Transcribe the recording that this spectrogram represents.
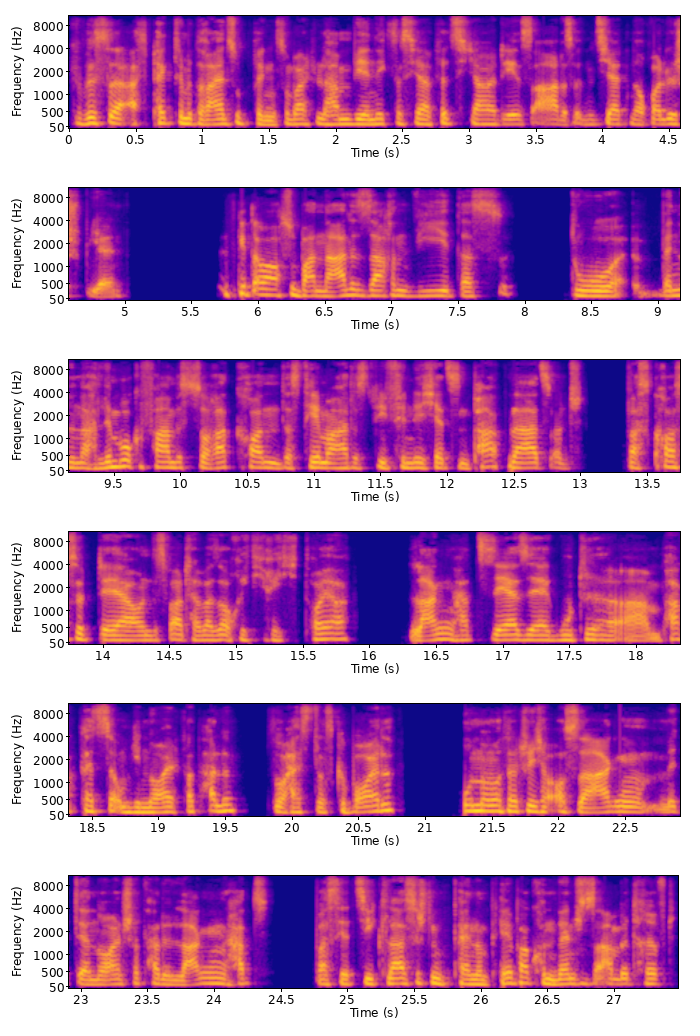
gewisse Aspekte mit reinzubringen. Zum Beispiel haben wir nächstes Jahr 40 Jahre DSA, das wird mit Sicherheit eine Rolle spielen. Es gibt aber auch so banale Sachen wie, dass du, wenn du nach Limburg gefahren bist zur Radcon, das Thema hattest, wie finde ich jetzt einen Parkplatz und was kostet der? Und es war teilweise auch richtig, richtig teuer. Lang hat sehr, sehr gute ähm, Parkplätze um die neue Stadthalle. So heißt das Gebäude. Und man muss natürlich auch sagen, mit der neuen Stadthalle Langen hat, was jetzt die klassischen Pen and Paper Conventions anbetrifft,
